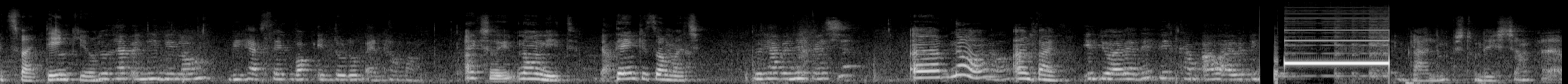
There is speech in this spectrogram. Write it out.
It's fine, thank Do you. you have any belong? We have safe walk into room and hammam. Actually, no need. Yeah. Thank you so much. Do you have any question? Um, no, No. I'm fine. If you are ready, please come out. I will be Geldim, üstümü değişeceğim. Ee,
